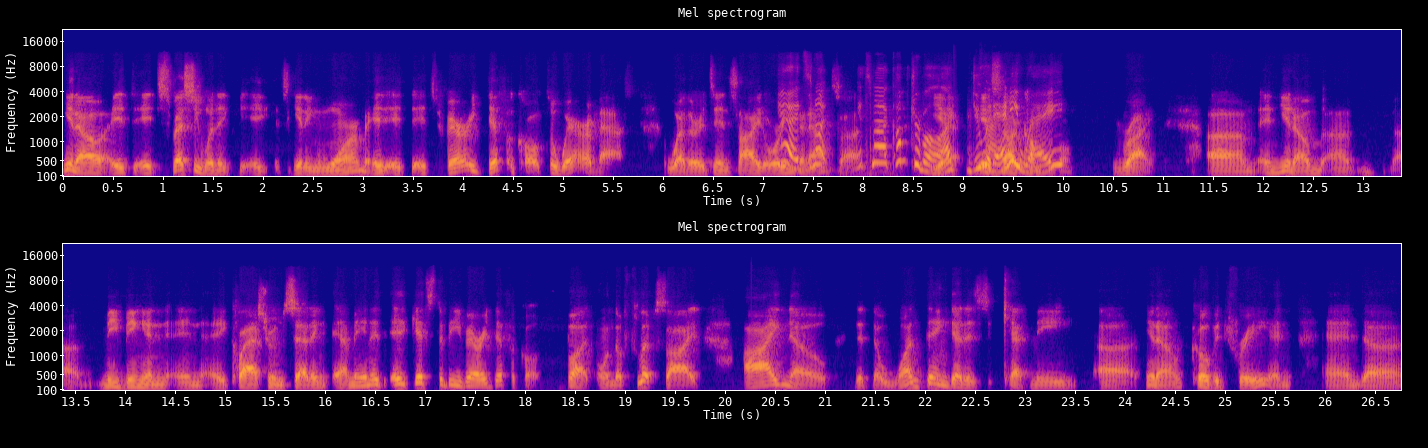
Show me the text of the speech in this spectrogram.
you know, it, it especially when it, it it's getting warm, it, it, it's very difficult to wear a mask, whether it's inside or yeah, even it's not. outside. It's not comfortable. I Yeah, do it anyway. Right. Um, and you know, uh, uh, me being in in a classroom setting, I mean, it, it gets to be very difficult. But on the flip side, I know that the one thing that has kept me, uh, you know, COVID free and and uh,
